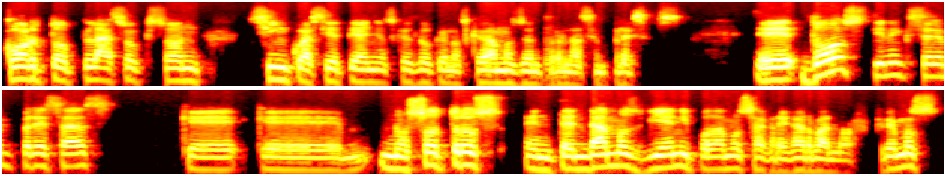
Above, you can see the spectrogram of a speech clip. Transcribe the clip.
corto plazo, que son 5 a 7 años, que es lo que nos quedamos dentro de las empresas. Eh, dos, tienen que ser empresas que, que, nosotros entendamos bien y podamos agregar valor. Creemos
